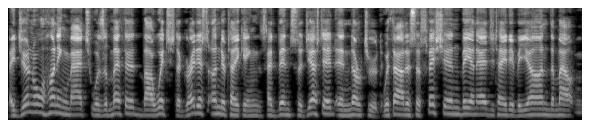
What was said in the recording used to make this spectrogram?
A general hunting match was a method by which the greatest undertakings had been suggested and nurtured, without a suspicion being agitated beyond the mountain.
